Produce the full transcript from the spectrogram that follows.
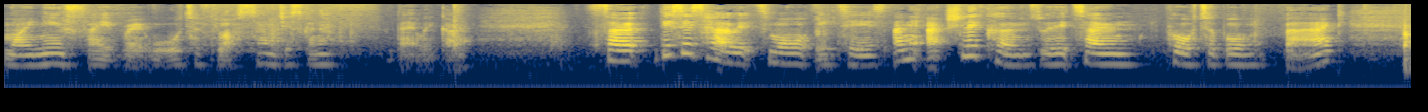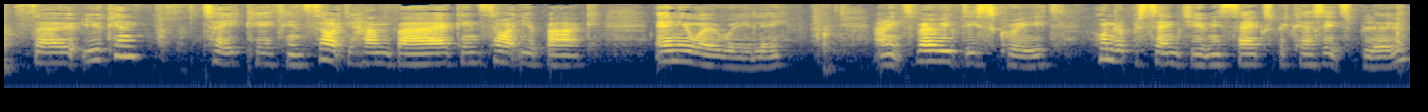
my new favourite water floss. I'm just going to, there we go. So this is how it's more it is and it actually comes with its own portable bag. So you can take it inside your handbag, inside your bag, anywhere really. And it's very discreet, 100% unisex because it's blue.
